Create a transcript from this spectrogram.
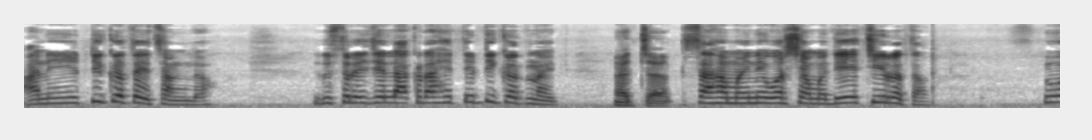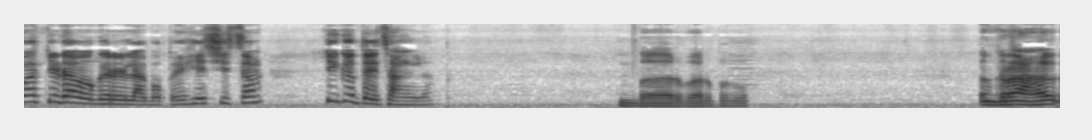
आणि टिकत आहे चांगलं. दुसरे जे लाकडं आहेत ते टिकत नाहीत. अच्छा. सहा महिने वर्षामध्ये चिरतात. किंवा किडा वगैरे लागतो हे शिसम टिकत आहे चांगलं. बर बर बर ग्राहक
